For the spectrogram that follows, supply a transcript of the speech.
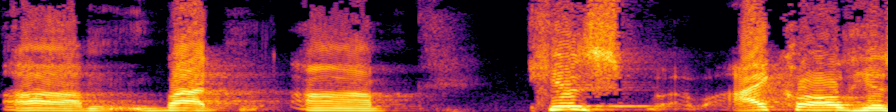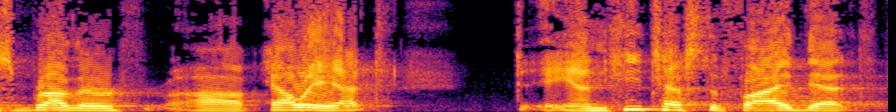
Um, but uh, his, I called his brother uh, Elliot, and he testified that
